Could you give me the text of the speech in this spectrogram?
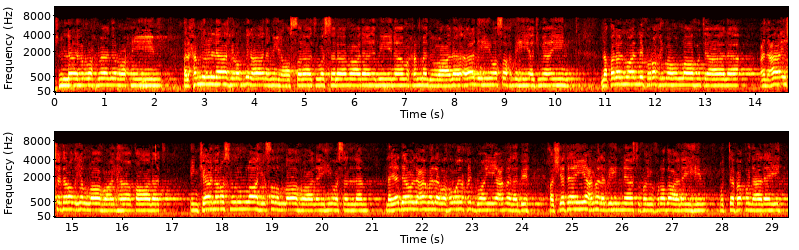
بسم الله الرحمن الرحيم. الحمد لله رب العالمين والصلاة والسلام على نبينا محمد وعلى آله وصحبه أجمعين. نقل المؤلف رحمه الله تعالى عن عائشة رضي الله عنها قالت إن كان رسول الله صلى الله عليه وسلم ليدع العمل وهو يحب أن يعمل به خشية أن يعمل به الناس فيفرض عليهم متفق عليه.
